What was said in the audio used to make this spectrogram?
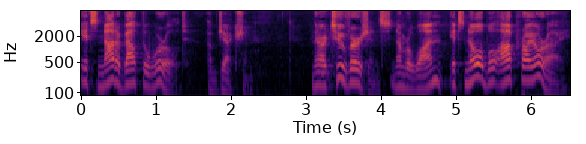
it's not about the world objection. There are two versions. Number one, it's knowable a priori.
